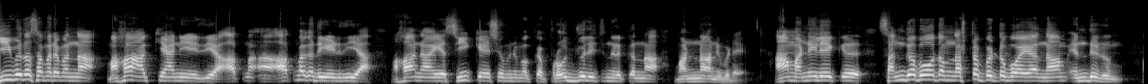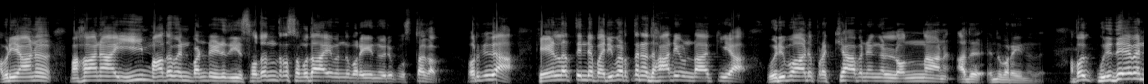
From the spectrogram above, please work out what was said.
ജീവിത സമരമെന്ന മഹാ ആഖ്യാനി എഴുതിയ ആത്മ ആത്മകഥ എഴുതിയ മഹാനായ സി കേശവനുമൊക്കെ പ്രോജ്വലിച്ച് നിൽക്കുന്ന മണ്ണാണിവിടെ. ആ മണ്ണിലേക്ക് സംഘബോധം നഷ്ടപ്പെട്ടു പോയാൽ നാം എന്തിടും? അവിടെയാണ് മഹാനായ ഈ മാധവൻ പണ്ട് എഴുതി സ്വതന്ത്ര സമുദായം എന്ന് പറയുന്ന ഒരു പുസ്തകം. ഓർക്കുക കേരളത്തിന്റെ പരിവർത്തന ഉണ്ടാക്കിയ ഒരുപാട് പ്രഖ്യാപനങ്ങളിൽ ഒന്നാണ് അത് എന്ന് പറയുന്നത്. അപ്പോൾ ഗുരുദേവൻ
